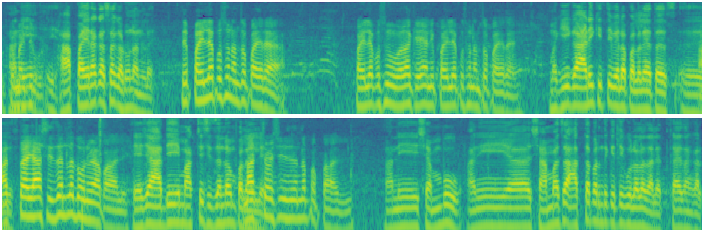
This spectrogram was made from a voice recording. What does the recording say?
फक्त मैत्रीपूर्वक. आणि हा पायरा कसा घडून आणलाय? ते पहिल्यापासून आमचा पायरा आहे. पहिल्यापासून ओळख आहे आणि पहिल्यापासून आमचा पायरा आहे. मग ही गाडी किती वेळा पळाली आता? अ, आता या सीझनला दोन वेळा पळाली. याच्या आधी मागच्या सीझनला पण पळाली. मागच्या वर्षी सीझनला पण पळाली. आणि शंभू आणि अ, श्यामाचा आतापर्यंत किती गुलाला झाल्यात? काय सांगाल?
